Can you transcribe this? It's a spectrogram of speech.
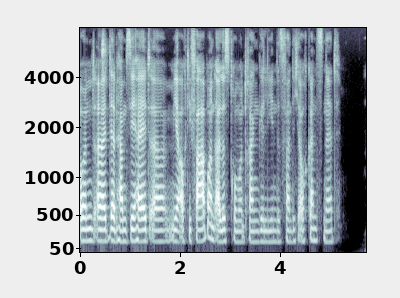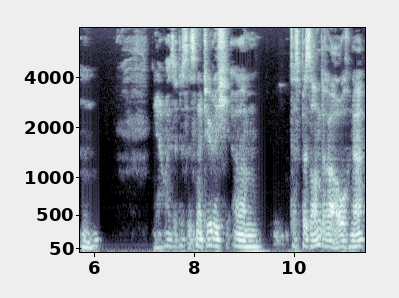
Und äh, dann haben sie halt äh, mir auch die Farbe und alles drum und dran geliehen. Das fand ich auch ganz nett. Mhm. Ja, also das ist natürlich ähm, das Besondere auch, ne?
